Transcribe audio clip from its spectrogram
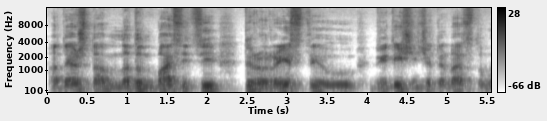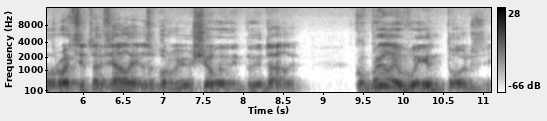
а де ж там на Донбасі ці терористи у 2014 році та взяли зброю? Що ви відповідали? Купили в воєнторзі.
